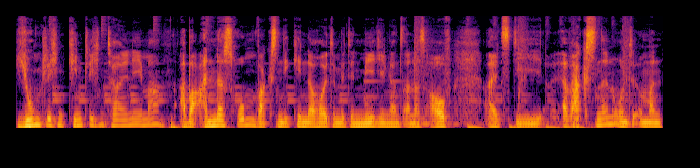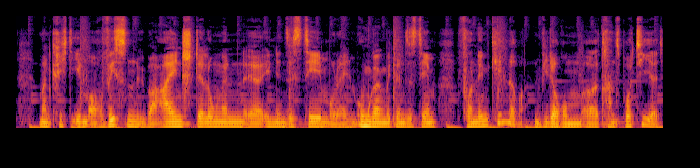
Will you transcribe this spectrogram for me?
jugendlichen, kindlichen Teilnehmer. Aber andersrum wachsen die Kinder heute mit den Medien ganz anders auf als die Erwachsenen und man, man kriegt eben auch Wissen über Einstellungen äh, in den Systemen oder im Umgang mit den Systemen von den Kindern wiederum äh, transportiert.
